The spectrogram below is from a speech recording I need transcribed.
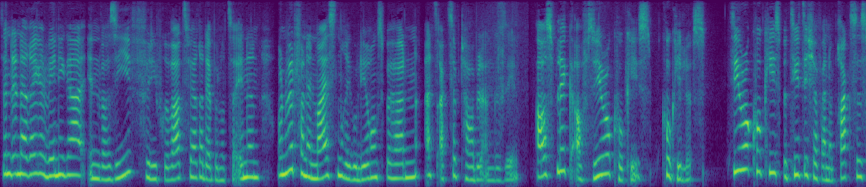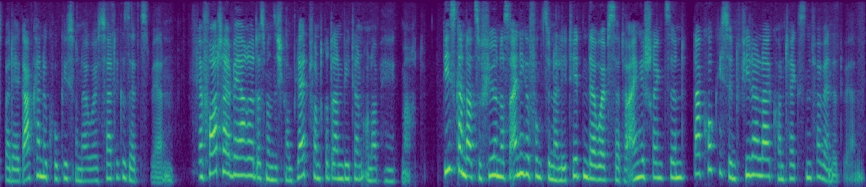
sind in der Regel weniger invasiv für die Privatsphäre der BenutzerInnen und wird von den meisten Regulierungsbehörden als akzeptabel angesehen. Ausblick auf Zero Cookies, Cookieless. Zero Cookies bezieht sich auf eine Praxis, bei der gar keine Cookies von der Webseite gesetzt werden. Der Vorteil wäre, dass man sich komplett von Drittanbietern unabhängig macht. Dies kann dazu führen, dass einige Funktionalitäten der Webseite eingeschränkt sind, da Cookies in vielerlei Kontexten verwendet werden.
